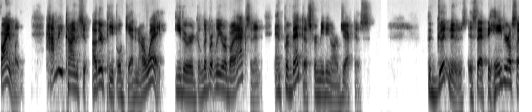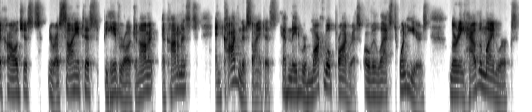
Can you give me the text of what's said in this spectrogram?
Finally, how many times do other people get in our way, either deliberately or by accident, and prevent us from meeting our objectives? The good news is that behavioral psychologists, neuroscientists, behavioral economic economists, and cognitive scientists have made remarkable progress over the last 20 years, learning how the mind works,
